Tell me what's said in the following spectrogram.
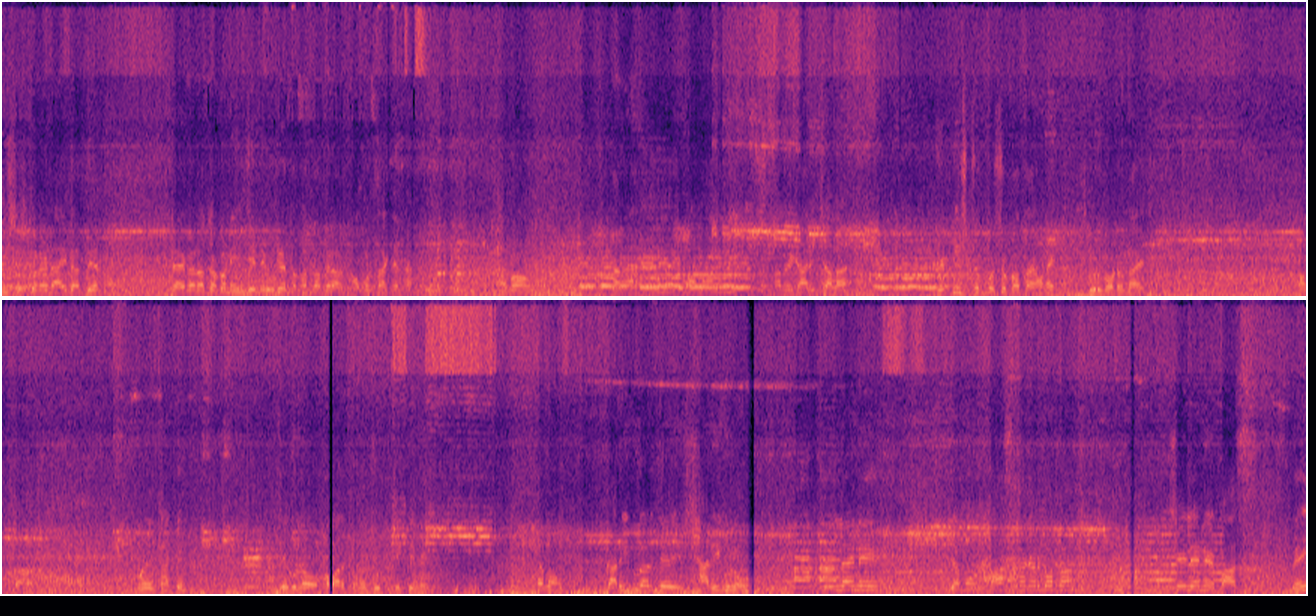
বিশেষ করে ড্রাইভারদের। ড্রাইভাররা যখন ইঞ্জিনে উঠে তখন তাদের আর খবর থাকে না। এবং তারা এমন এক অমানবিকভাবে গাড়ি চালায় যে পৃষ্ঠপোষকতায় অনেক দুর্ঘটনায় হত্যা হয়ে থাকে। যেগুলো হওয়ার কোনো যুক্তি নেই? এবং গাড়িগুলোর যে সারিগুলো, সেই লাইনে যেমন বাস থাকার কথা, সেই লাইনে বাস নেই,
